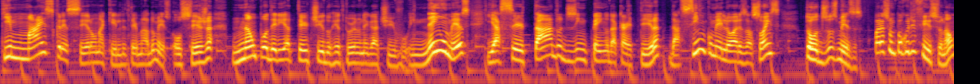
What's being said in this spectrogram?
que mais cresceram naquele determinado mês. Ou seja, não poderia ter tido retorno negativo em nenhum mês e acertado o desempenho da carteira das cinco melhores ações todos os meses. Parece um pouco difícil, não?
